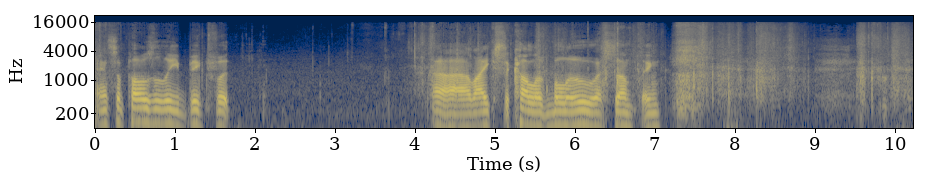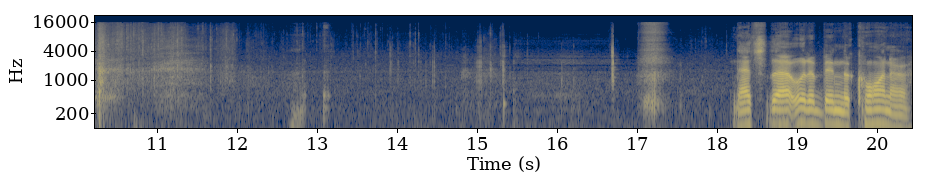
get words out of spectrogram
And supposedly Bigfoot uh, likes the color blue or something. That's that would have been the corner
